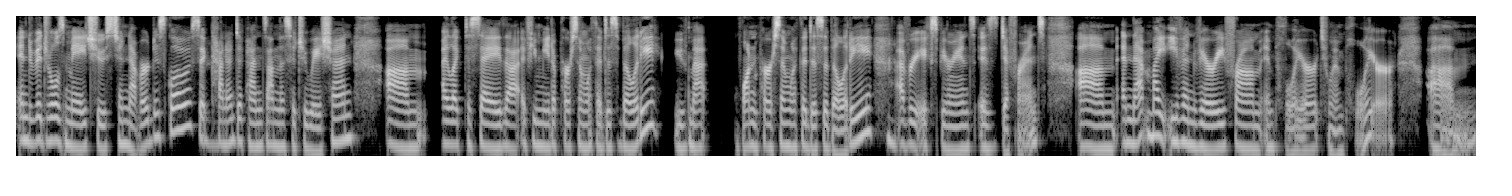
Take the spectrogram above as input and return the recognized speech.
individuals may choose to never disclose. It mm-hmm. kind of depends on the situation. Um, I like to say that if you meet a person with a disability, you've met one person with a disability. Mm-hmm. Every experience is different. Um, and that might even vary from employer to employer. Um,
